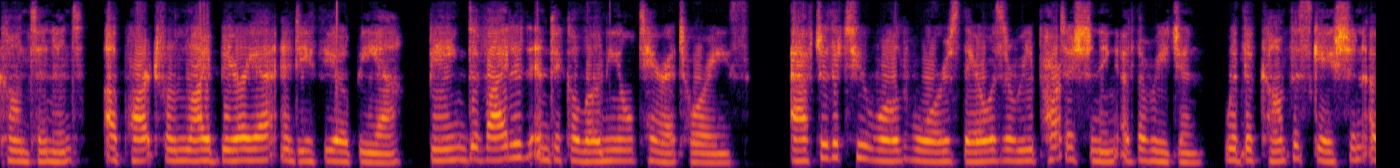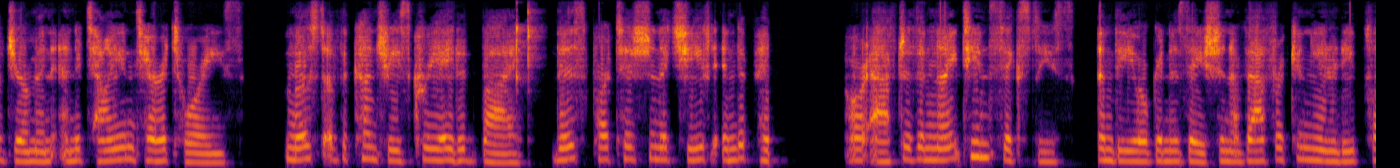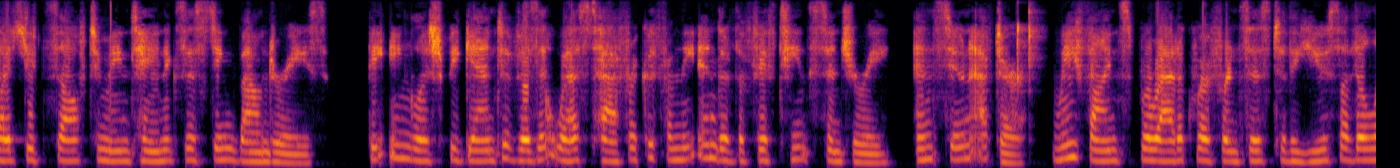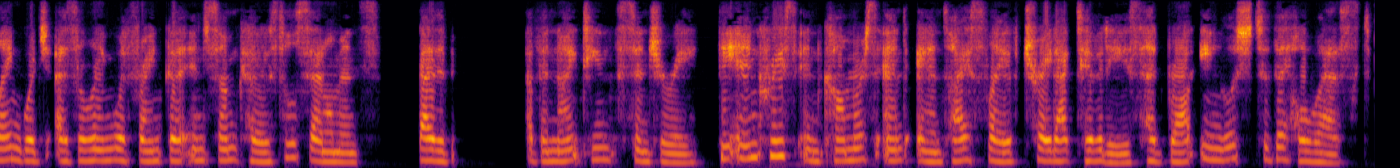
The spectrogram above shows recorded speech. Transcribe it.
continent, apart from Liberia and Ethiopia, being divided into colonial territories. After the two world wars there was a repartitioning of the region, with the confiscation of German and Italian territories. Most of the countries created by this partition achieved independence or after the 1960s, and the Organization of African Unity pledged itself to maintain existing boundaries. The English began to visit West Africa from the end of the 15th century and soon after, we find sporadic references to the use of the language as a lingua franca in some coastal settlements. By the of the 19th century, the increase in commerce and anti-slave trade activities had brought English to the whole West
